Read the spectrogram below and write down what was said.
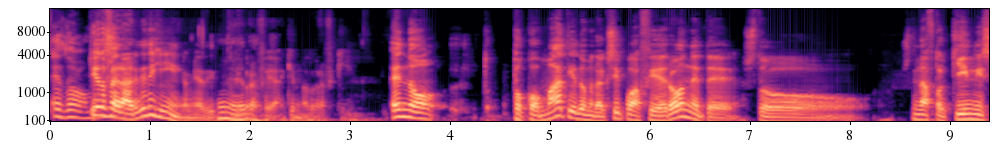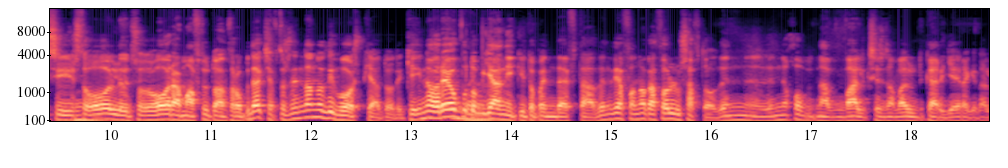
Εδώ. Και το Ferrari δεν έχει γίνει καμιά δι- Ναι, βιογραφία κινηματογραφική. Ενώ το, το κομμάτι εντωμεταξύ που αφιερώνεται στο, στην αυτοκίνηση, στο όλο το όραμα αυτού του ανθρώπου. Εντάξει, αυτός δεν ήταν οδηγός πια τότε. Και είναι ωραίο που Ναι. τον πιάνει εκεί το 57. Δεν διαφωνώ καθόλου σε αυτό. Δεν, δεν έχω να βάλει, ξέρεις, να βάλει την καριέρα κτλ.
